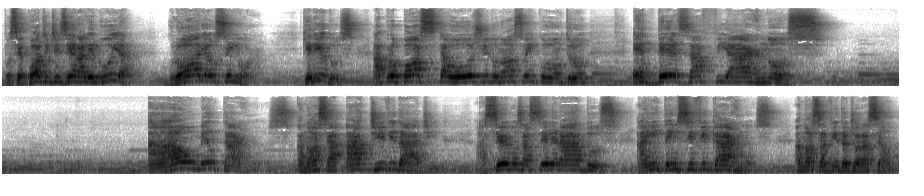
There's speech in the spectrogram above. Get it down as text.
Você pode dizer aleluia, glória ao Senhor. Queridos, a proposta hoje do nosso encontro é desafiar-nos a aumentarmos a nossa atividade, a sermos acelerados, a intensificarmos a nossa vida de oração.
